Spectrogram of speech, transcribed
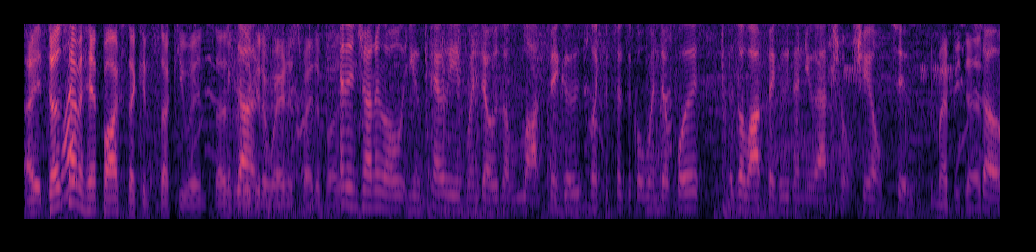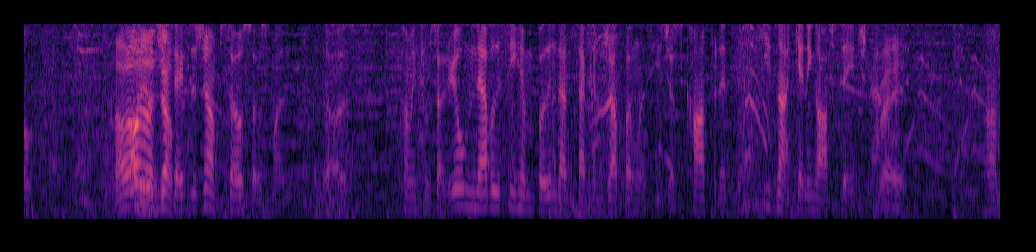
Uh, it does have a hitbox that can suck you in, so that's It really does. good awareness by Dabuz. And in general, your parry window is a lot bigger, like the physical window for it is a lot bigger than your actual shield too. he might be dead. So, oh, oh, no, he jump. saved his jump. So, so smart. Does. Coming from Stretch. You'll never see him burn that second jump unless he's just confident he's not getting off stage now. Right. Um,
